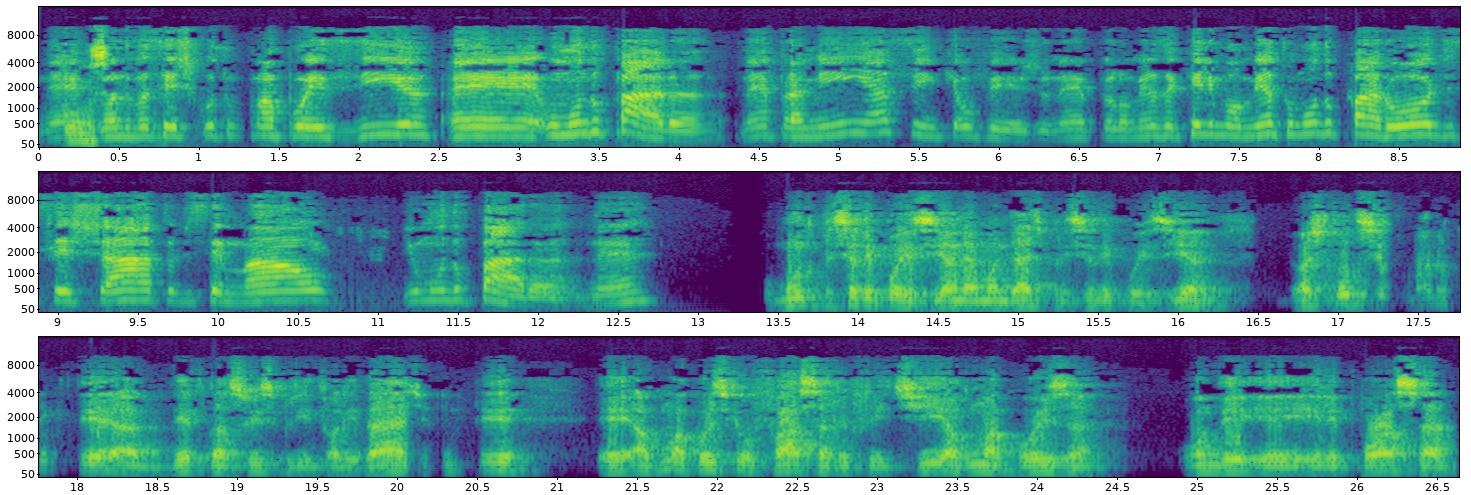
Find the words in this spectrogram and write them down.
Né? Quando você escuta uma poesia, é, o mundo para, né? Para mim é assim que eu vejo, né? Pelo menos naquele momento o mundo parou de ser chato, de ser mal, e o mundo para, né? O mundo precisa de poesia, né? A humanidade precisa de poesia. Eu acho que todo ser humano tem que ter, dentro da sua espiritualidade, tem que ter é, alguma coisa que o faça refletir, alguma coisa onde é, ele possa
